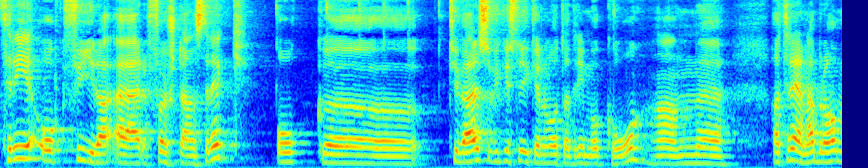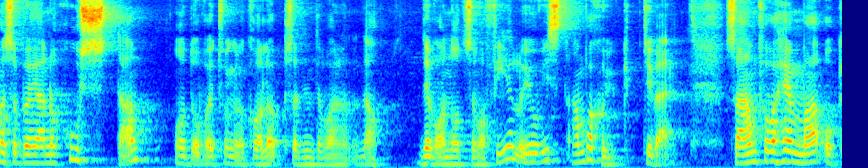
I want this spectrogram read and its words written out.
3 och 4 är förstahandssträck och eh, tyvärr så fick vi stryka nummer 8, Dream K. Han har tränat bra men så började han hosta. Och då var jag tvungen att kolla upp så att det inte var, ja, det var något som var fel. Och jo visst, han var sjuk, tyvärr. Så han får vara hemma och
